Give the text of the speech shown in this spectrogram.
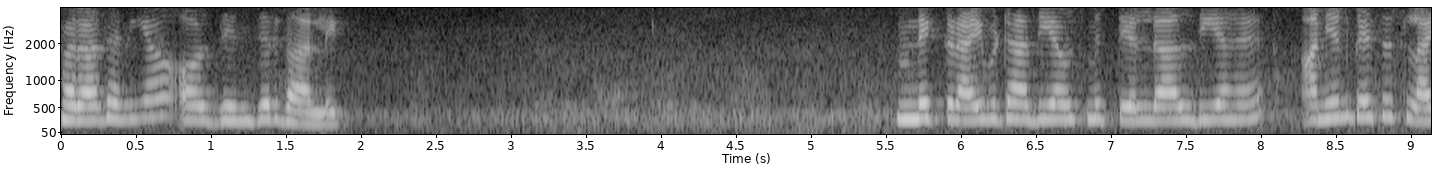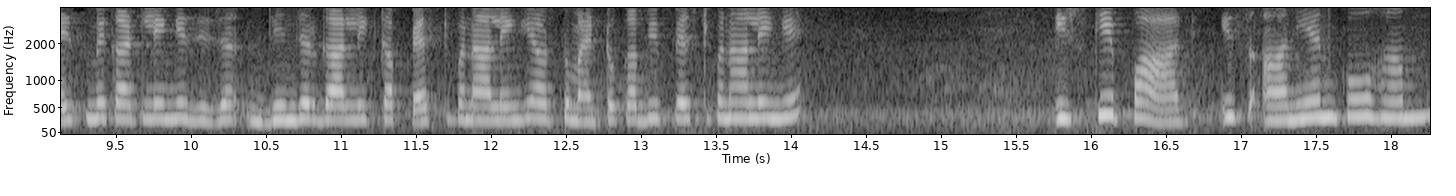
हरा धनिया और जिंजर गार्लिक हमने कढ़ाई बिठा दिया, उसमें तेल डाल दिया है। आनियन को ऐसे स्लाइस में काट लेंगे जिंजर गार्लिक का पेस्ट बना लेंगे और टोमेटो का भी पेस्ट बना लेंगे। इसके बाद इस आनियन को हम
